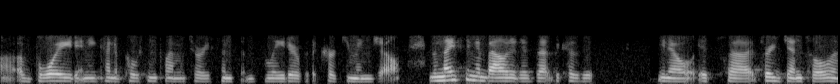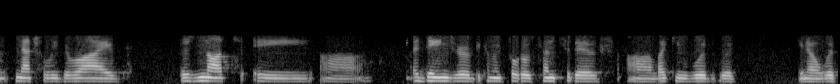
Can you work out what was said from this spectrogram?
uh, avoid any kind of post-inflammatory symptoms later with a curcumin gel. And the nice thing about it is that because it's you know it's uh, it's very gentle and it's naturally derived, there's not a uh, a danger of becoming photosensitive uh, like you would with you know, with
